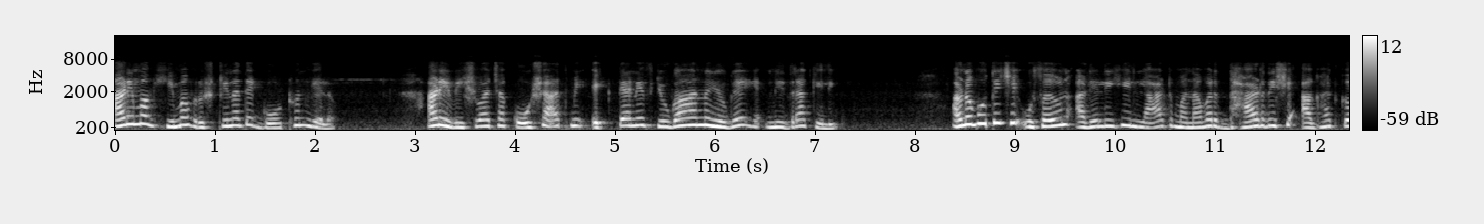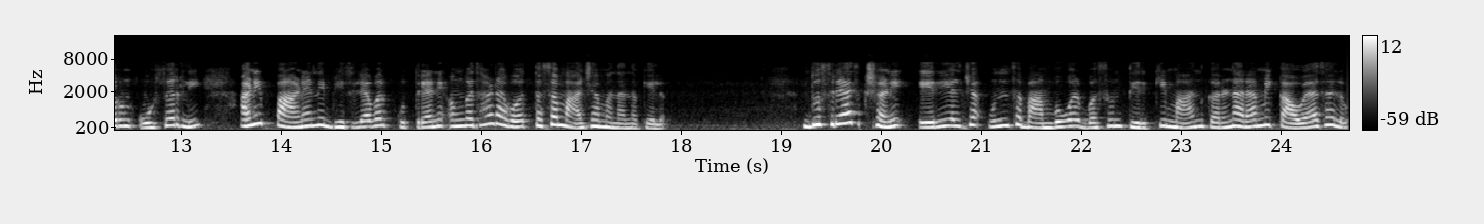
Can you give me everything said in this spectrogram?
आणि मग हिमवृष्टीनं ते गोठून गेलं. आणि विश्वाच्या कोशात मी एकट्यानेच युगानुयुगे निद्रा केली. अनुभूतीची उसळून आलेली ही लाट मनावर धाड दिशी आघात करून ओसरली आणि पाण्याने भिजल्यावर कुत्र्याने अंग झाडावं तसं माझ्या मनानं केलं. दुसऱ्याच क्षणी एरियलच्या उंच बांबूवर बसून तिरकी मान करणारा मी कावळा झालो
